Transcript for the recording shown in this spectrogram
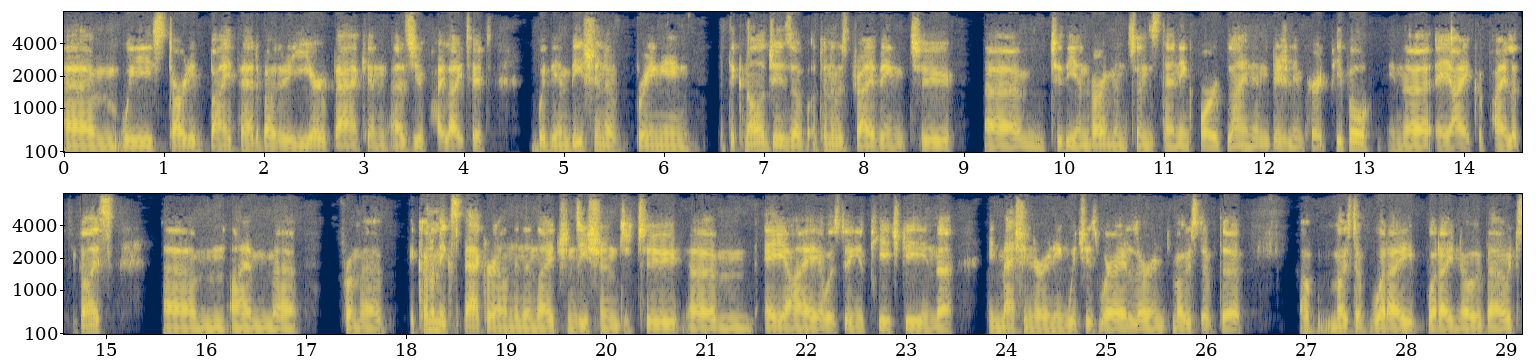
Um, we started Biped about a year back, and as you've highlighted, with the ambition of bringing the technologies of autonomous driving to um, to the environment understanding for blind and visually impaired people in the AI Copilot device. Um, I'm uh, from a economics background, and then I transitioned to um, AI. I was doing a PhD in the in machine learning, which is where I learned most of the of most of what I what I know about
